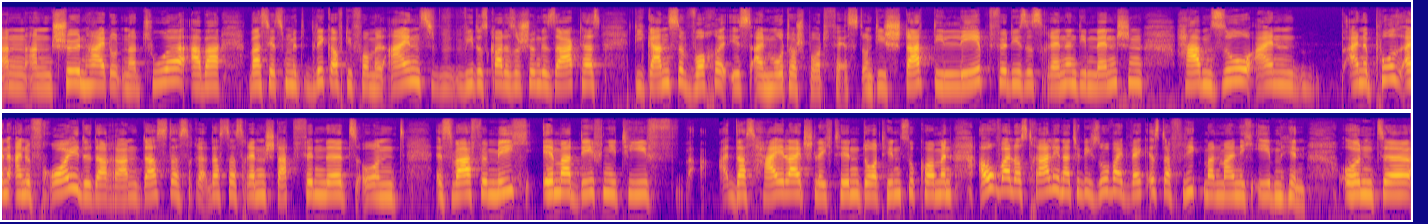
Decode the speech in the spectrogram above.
an, an Schönheit und Natur. Aber was jetzt mit Blick auf die Formel 1, wie du es gerade so schön gesagt hast, die ganze Woche ist ein Motorsportfest. Und die Stadt, die lebt für dieses Rennen. Die Menschen haben so ein eine, eine, eine Freude daran, dass das, dass das Rennen stattfindet. Und es war für mich immer definitiv das Highlight schlechthin, dorthin zu kommen. Auch weil Australien natürlich so weit weg ist, da fliegt man mal nicht eben hin. Und äh,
